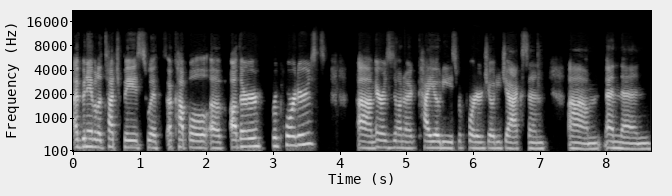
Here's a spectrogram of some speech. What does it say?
i've been able to touch base with a couple of other reporters um, arizona coyotes reporter jody jackson um, and then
